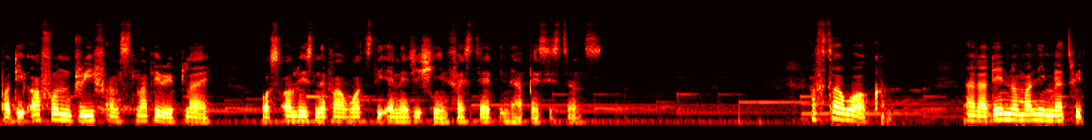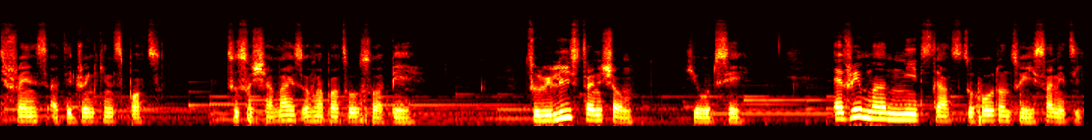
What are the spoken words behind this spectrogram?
But the often brief and snappy reply was always never worth the energy she invested in her persistence. After work, Adade normally met with friends at a drinking spot to socialize over bottles of beer. To release tension, he would say, every man needs that to hold on to his sanity.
